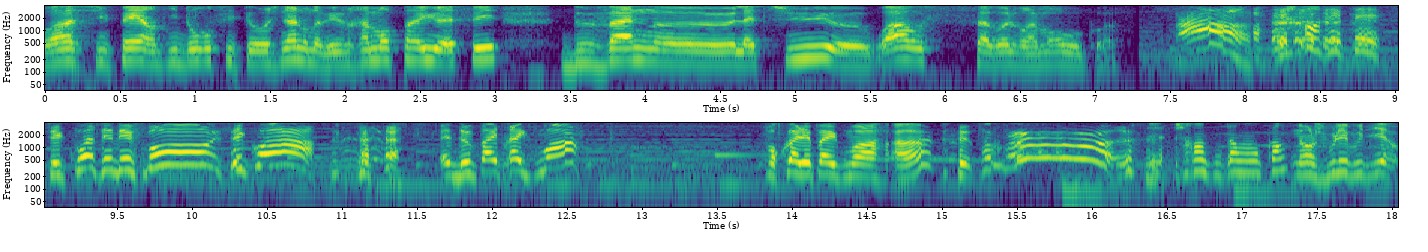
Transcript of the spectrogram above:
ouais super, dis donc, c'était original, on n'avait vraiment pas eu assez de vannes euh, là-dessus, euh, waouh, ça vole vraiment haut quoi. Ah Arrêtez C'est quoi ces défauts? C'est quoi? Et de pas être avec moi? Pourquoi elle est pas avec moi Hein? Pourquoi? Je, je rentre dans mon camp Non, je voulais vous dire.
